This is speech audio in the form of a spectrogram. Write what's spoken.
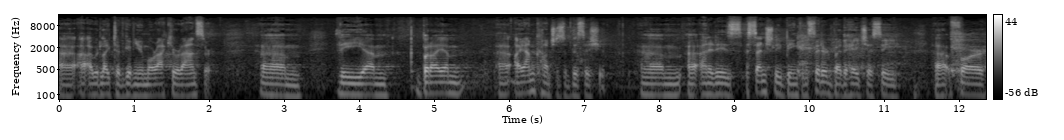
uh, I would like to have given you a more accurate answer. Um, the, um, but I am, I am conscious of this issue, um, and it is essentially being considered by the HSE uh, for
